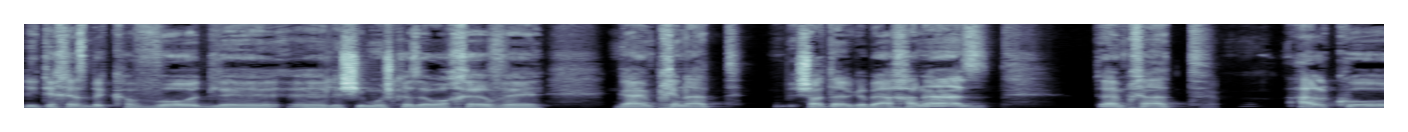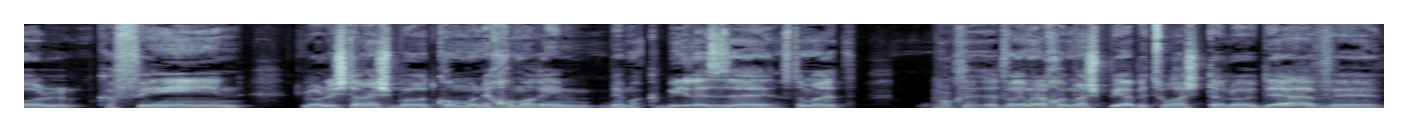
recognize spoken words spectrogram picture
להתייחס בכבוד אה, לשימוש כזה או אחר וגם מבחינת שאלת לגבי ההכנה אז אתה יודע, מבחינת אלכוהול קפאין לא להשתמש בעוד כל מיני חומרים במקביל לזה זאת אומרת אוקיי. הדברים האלה יכולים להשפיע בצורה שאתה לא יודע וכן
